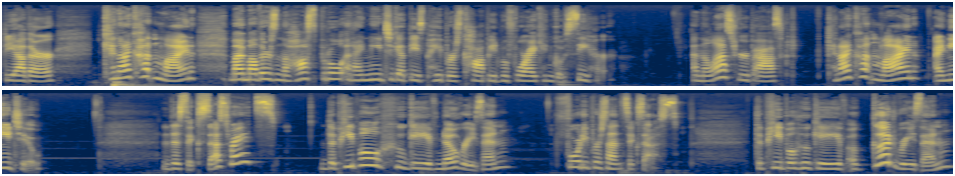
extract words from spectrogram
The other, can I cut in line? My mother's in the hospital and I need to get these papers copied before I can go see her. And the last group asked, Can I cut in line? I need to. The success rates? The people who gave no reason, 40% success. The people who gave a good reason,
